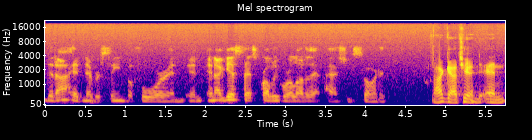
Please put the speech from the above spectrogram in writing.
that I had never seen before. And, and, and I guess that's probably where a lot of that passion started. I got you, and and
